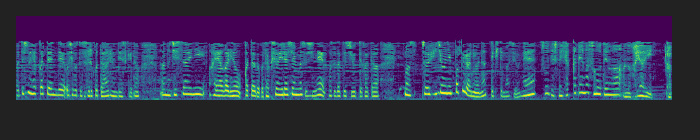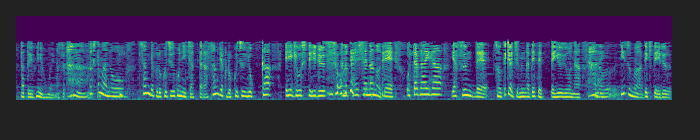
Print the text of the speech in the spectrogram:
私も百貨店でお仕事することあるんですけどあの実際に早上がりの方とかたくさんいらっしゃいますしね子育て中って方、まあ、それ非常にポピュラーにはなってきてますよね。そうですね。百貨店はその点はあの早い。かったというふうに思います。はあ、どうしてもあの、うん、365日あったら364日営業しているあの会社なので、お互いが休んでその時は自分が出てっていうような、はい、あのリズムはできている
